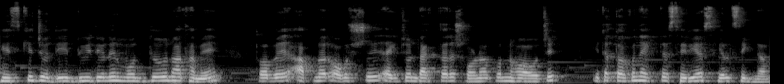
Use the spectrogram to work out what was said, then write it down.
হিঁচকি যদি দুই দিনের মধ্যেও না থামে তবে আপনার অবশ্যই একজন ডাক্তারের শরণাপন্ন হওয়া উচিত। এটা তখন একটা সিরিয়াস হেলথ সিগন্যাল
